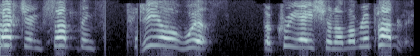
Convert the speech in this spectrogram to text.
searching something to deal with the creation of a republic.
